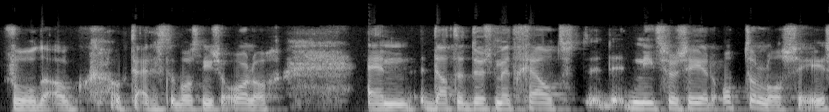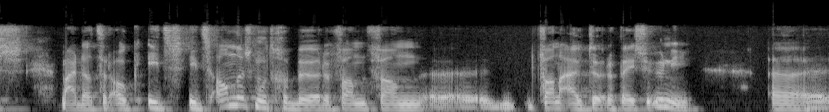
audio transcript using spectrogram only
voelden, ook, ook tijdens de Bosnische oorlog. En dat het dus met geld niet zozeer op te lossen is, maar dat er ook iets, iets anders moet gebeuren van, van, uh, vanuit de Europese Unie. Uh,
